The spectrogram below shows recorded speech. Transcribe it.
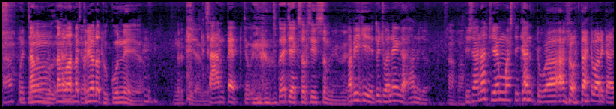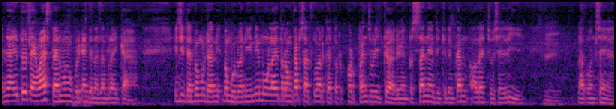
Apa Cuk? Nang nang luar negeri ana dukune ya. Ngerti aku. santet cuk iku. Kayak di eksorsisme ya. Tapi iki tujuannya enggak anu, Cok. apa? Di sana dia memastikan dua anggota keluarganya itu tewas dan menguburkan jenazah mereka. Insiden pembunuhan, pembunuhan ini mulai terungkap saat keluarga ter- korban curiga dengan pesan yang dikirimkan oleh Joseli Hmm. lewat ponsel.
